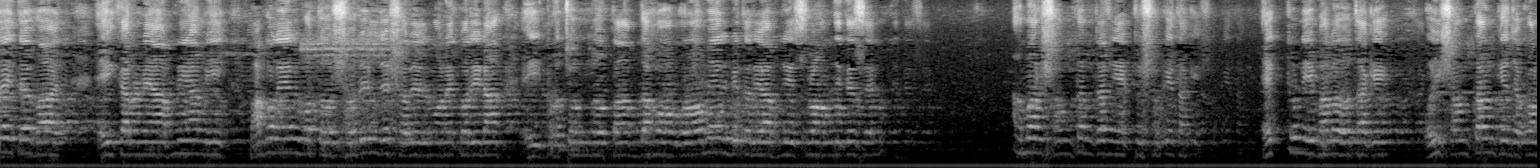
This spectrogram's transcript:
যাইতে হয়, এই কারণে আপনি আমি পাগলের মতো শরীর রে শরীর মনে করি না। এই প্রচণ্ড তাপদাহ গরমের ভিতরে আপনি শ্রম দিতেছেন। আমার সন্তানটা নিয়ে একটু সুখে থাকে, একটু নিয়ে ভালো থাকে। ওই সন্তানকে যখন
